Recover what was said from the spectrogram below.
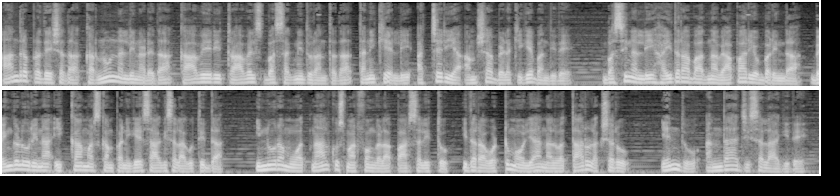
ಆಂಧ್ರಪ್ರದೇಶದ ಕರ್ನೂಲ್ನಲ್ಲಿ ನಡೆದ ಕಾವೇರಿ ಟ್ರಾವೆಲ್ಸ್ ಬಸ್ ಅಗ್ನಿ ದುರಂತದ ತನಿಖೆಯಲ್ಲಿ ಅಚ್ಚರಿಯ ಅಂಶ ಬೆಳಕಿಗೆ ಬಂದಿದೆ. ಬಸ್ಸಿನಲ್ಲಿ ಹೈದರಾಬಾದ್ನ ವ್ಯಾಪಾರಿಯೊಬ್ಬರಿಂದ ಬೆಂಗಳೂರಿನ ಇ ಕಾಮರ್ಸ್ ಕಂಪನಿಗೆ ಸಾಗಿಸಲಾಗುತ್ತಿದ್ದ ಇನ್ನೂರ ಮೂವತ್ನಾಲ್ಕು ಸ್ಮಾರ್ಟ್ಫೋನ್ಗಳ ಪಾರ್ಸಲ್ ಇತ್ತು. ಇದರ ಒಟ್ಟು ಮೌಲ್ಯ ನಲವತ್ತಾರು ಲಕ್ಷ ರು ಎಂದು ಅಂದಾಜಿಸಲಾಗಿದೆ.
